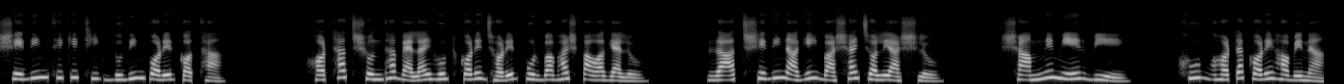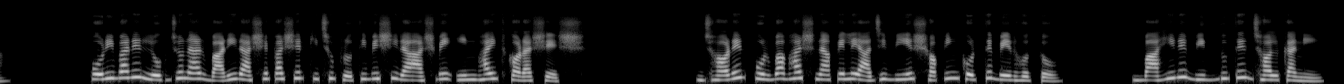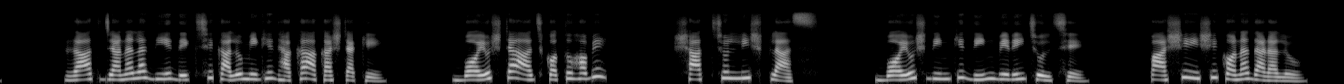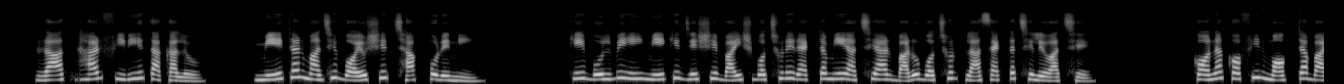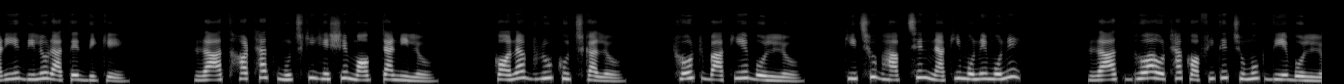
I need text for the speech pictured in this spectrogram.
সেদিন থেকে ঠিক দুদিন পরের কথা। হঠাৎ সন্ধ্যা বেলায় হুট করে ঝড়ের পূর্বাভাস পাওয়া গেল। রাত সেদিন আগেই বাসায় চলে আসলো। সামনে মেয়ের বিয়ে। খুব ঘটা করে হবে না। পরিবারের লোকজন আর বাড়ির আশেপাশের কিছু প্রতিবেশীরা আসবে ইনভাইট করা শেষ। ঝড়ের পূর্বাভাস না পেলে আজই বিয়ের শপিং করতে বের হতো। বাহিরে বিদ্যুতের ঝলকানি। রাত জানালা দিয়ে দেখছে কালো মেঘে ঢাকা আকাশটাকে। বয়সটা আজ কত হবে? সাতচল্লিশ প্লাস। বয়স দিনকে দিন বেড়েই চলছে। পাশে এসে কণা দাঁড়াল। রাত ঘাড় ফিরিয়ে তাকালো। মেয়েটার মাঝে বয়সের ছাপ পড়েনি। কে বলবে এই মেয়েকে যে সে বাইশ বছরের একটা মেয়ে আছে আর বারো বছর প্লাস একটা ছেলেও আছে? কণা কফির মগটা বাড়িয়ে দিল রাতের দিকে। রাত হঠাৎ মুচকি হেসে মগটা নিল কণা ভ্রু কুচকাল। ঠোঁট বাকিয়ে বলল, কিছু ভাবছেন নাকি মনে মনে? রাত ধোয়া ওঠা কফিতে চুমুক দিয়ে বলল,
